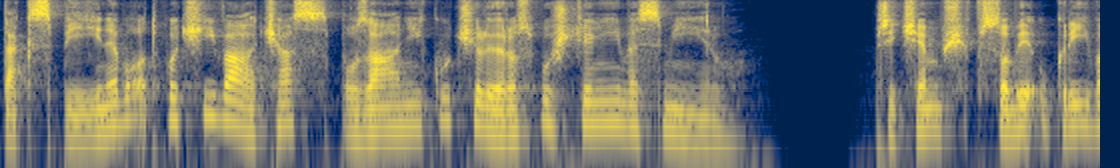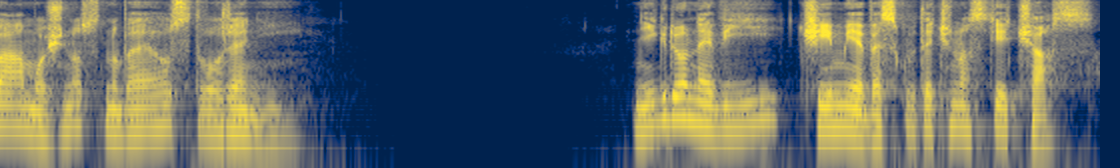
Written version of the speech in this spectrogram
tak spí nebo odpočívá čas po zániku, čili rozpuštění vesmíru, přičemž v sobě ukrývá možnost nového stvoření. Nikdo neví, čím je ve skutečnosti čas.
